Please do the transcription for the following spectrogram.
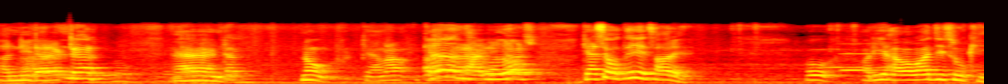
अन्नी डायरेक्टर एंड नो कैमरा कैसे होते हैं ये सारे? ओ और ये हवाबाजी सूखी।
